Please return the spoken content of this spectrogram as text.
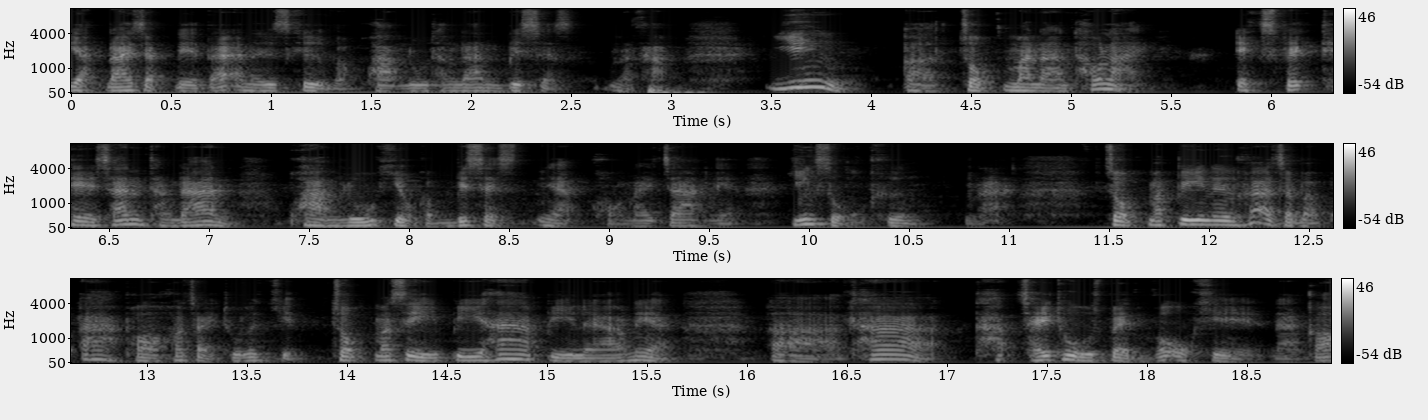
อยากได้จาก Data Analyst คือแบบความรู้ทางด้าน Business นะครับยิ่งจบมานานเท่าไหร่ expectation ทางด้านความรู้เกี่ยวกับ business เนี่ยของนายจ้างเนี่ยยิ่งสูงขึ้นนะจบมาปีหนึ่งเขาอาจจะแบบอ่าพอเข้าใจธุรกิจ จบมา 4 ปี 5 ปีแล้วเนี่ยถ้าใช้ tools เป็นก็โอเคนะก็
